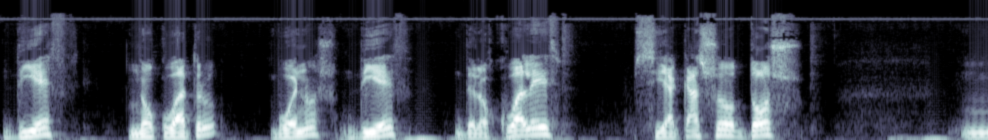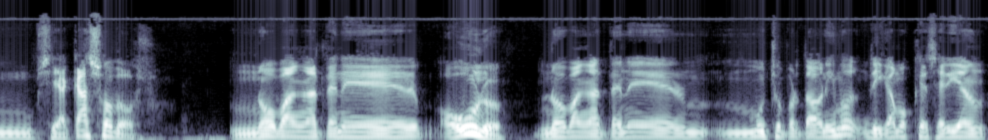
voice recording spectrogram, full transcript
10, no 4, buenos, 10, de los cuales, si acaso dos, mm, si acaso dos, no van a tener, o uno, no van a tener mucho protagonismo, digamos que serían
